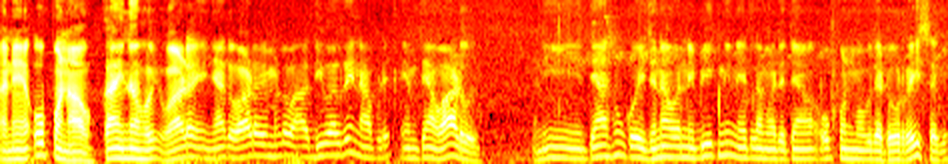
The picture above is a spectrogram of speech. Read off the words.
અને ઓપન આવ. કાંઈ ન હોય. વાડો ત્યાં તો વાડો હોય, મતલબ આ દિવાલ રહી ને આપણે, એમ ત્યાં વાડ હોય. અને ત્યાં શું કોઈ જનાવરની બીક નહીં ને એટલા માટે ત્યાં ઓપનમાં બધા ઢોર રહી શકે.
